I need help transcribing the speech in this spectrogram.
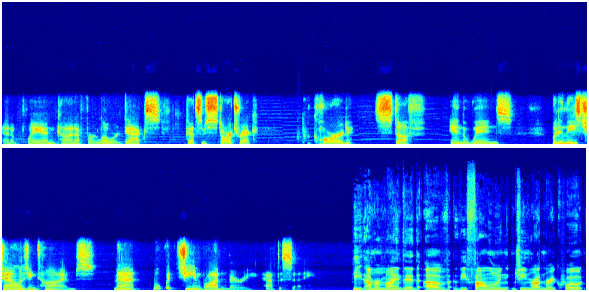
and a plan kind of for lower decks got some Star Trek Picard stuff in the winds. But in these challenging times, Matt, what would Gene Roddenberry have to say? Pete, I'm reminded of the following Gene Roddenberry quote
